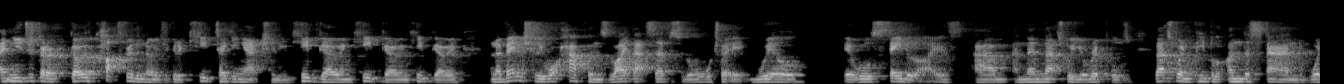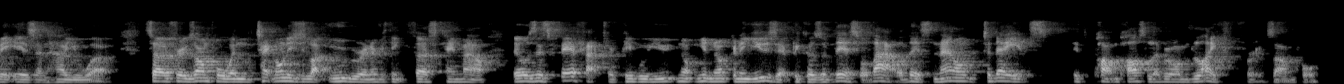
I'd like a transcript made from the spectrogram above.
and you just got to go cut through the noise. You've got to keep taking action. and keep going, keep going, keep going. And eventually, what happens, like that surface of the water, it will it will stabilize um, and then that's where your ripples that's when people understand what it is and how you work. So for example when technology like uber and everything first came out there was this fear factor of people you not you're not going to use it because of this or that or this. Now today it's it's part and parcel of everyone's life for example.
